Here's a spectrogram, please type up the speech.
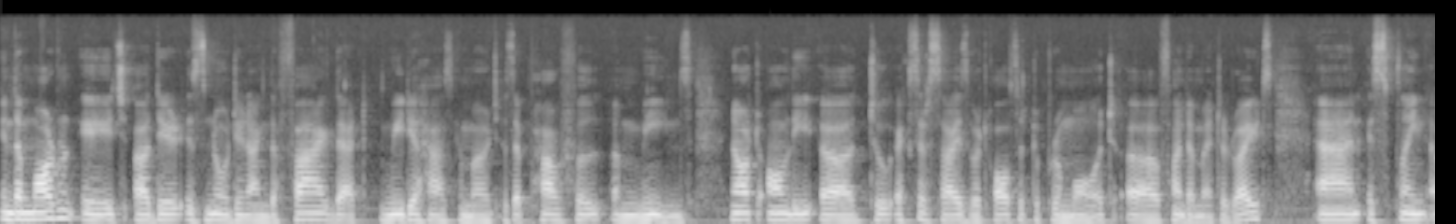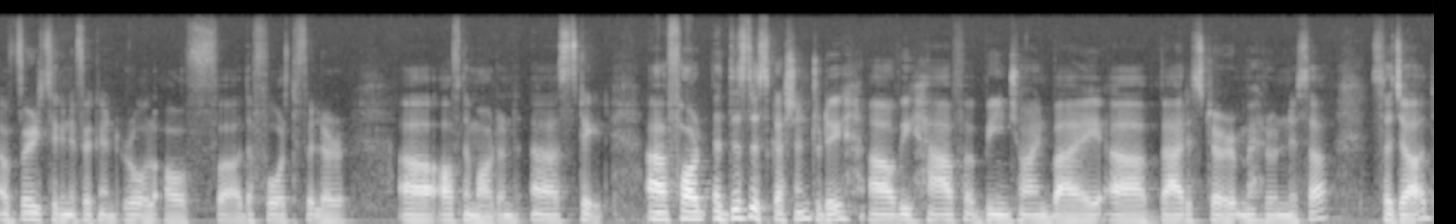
In the modern age, uh, there is no denying the fact that media has emerged as a powerful uh, means, not only uh, to exercise but also to promote uh, fundamental rights and is playing a very significant role of the fourth pillar Uh, of the modern uh, state. Uh, for this discussion today, uh, we have been joined by uh, barrister Mehrunnisa Sajjad.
